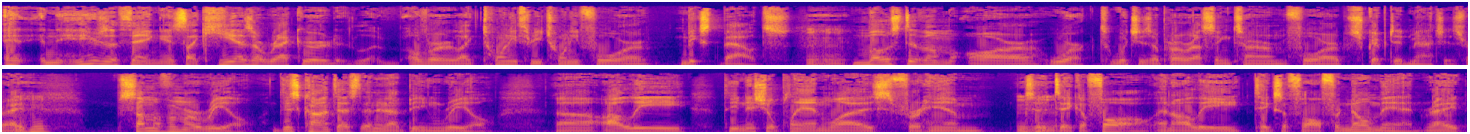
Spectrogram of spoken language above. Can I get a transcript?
and, and here's the thing: it's like he has a record over like 23, 24 mixed bouts. Most of them are worked, which is a pro wrestling term for scripted matches, right? Mm-hmm. Some of them are real. This contest ended up being real. Uh, Ali, the initial plan was for him to mm-hmm. take a fall, and Ali takes a fall for no man, right?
